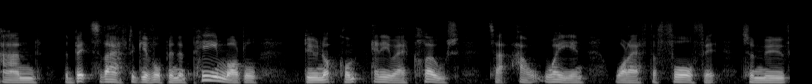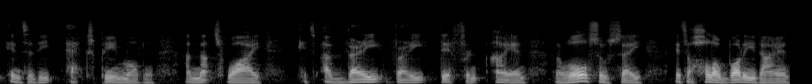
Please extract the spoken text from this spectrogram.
And the bits that I have to give up in a P model do not come anywhere close to outweighing what I have to forfeit to move into the XP model. And that's why it's a very, very different iron. And I will also say it's a hollow bodied iron,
